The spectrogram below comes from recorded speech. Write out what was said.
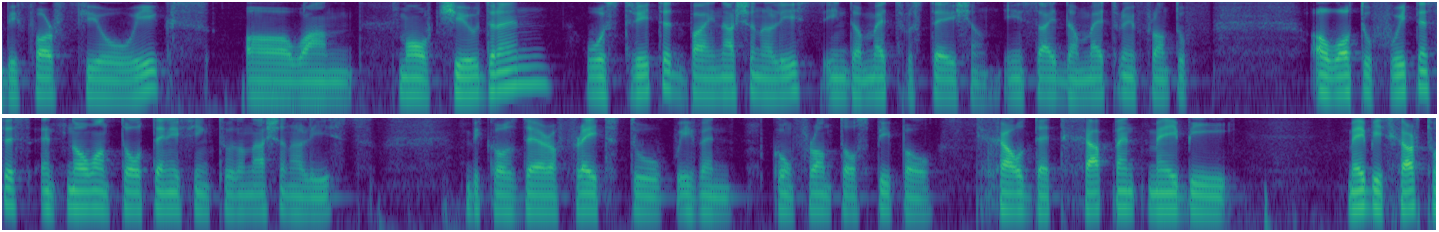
Before a few weeks, uh, one small children was treated by nationalists in the metro station inside the metro in front of a lot of witnesses, and no one told anything to the nationalists because they're afraid to even confront those people. How that happened, maybe maybe it's hard to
